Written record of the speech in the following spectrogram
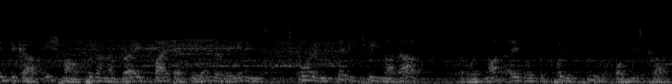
Intikaf Ishmael put on a brave fight at the end of the innings, scoring 33 not out, but was not able to pull it through for his club.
